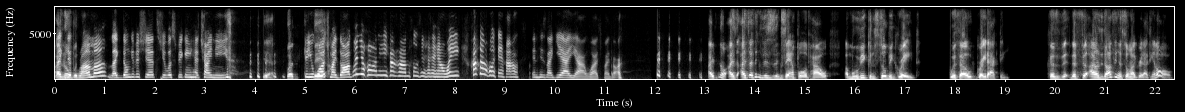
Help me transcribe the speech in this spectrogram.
I Like know, the but grandma, like don't give a shit. She was speaking her Chinese. yeah, but Can you They- watch my dog? When you're horny? and he's like, yeah, yeah, watch my dog. I know I, I I think this is an example of how a movie can still be great without great acting. Because the, the I did not think the film had great acting at all.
